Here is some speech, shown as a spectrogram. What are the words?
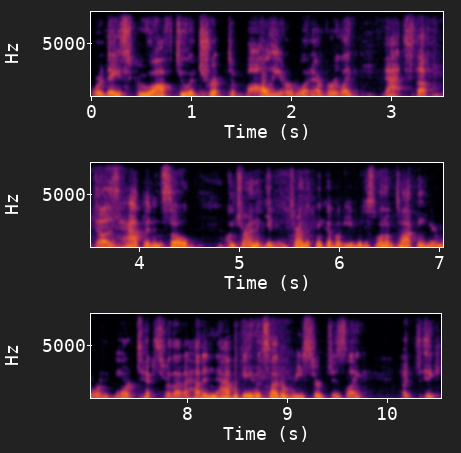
or they screw off to a trip to Bali or whatever. Like that stuff does happen, and so I'm trying to give trying to think about even just when I'm talking here more more tips for that how to navigate outside of research is like. But it,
